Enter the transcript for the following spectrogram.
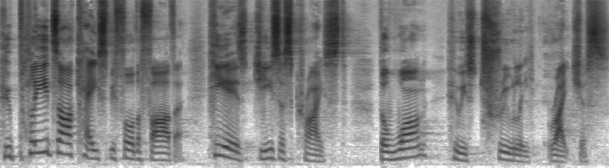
who pleads our case before the Father. He is Jesus Christ, the one who is truly righteous.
